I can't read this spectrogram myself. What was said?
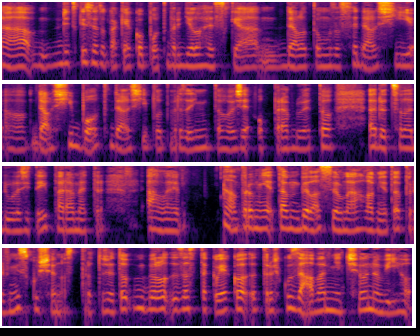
A vždycky se to tak jako potvrdilo hezky a dalo tomu zase další, další bod, další potvrzení toho, že opravdu je to docela důležitý parametr. Ale a pro mě tam byla silná hlavně ta první zkušenost, protože to bylo zase takový jako trošku závan něčeho nového,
